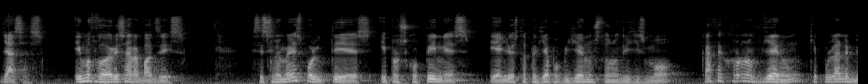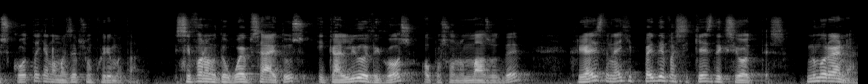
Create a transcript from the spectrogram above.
Γεια σας. Είμαι ο Θοδωρής Αραμπατζής. Στις ΗΠΑ, οι προσκοπίνες, ή αλλιώς τα παιδιά που πηγαίνουν στον οδηγισμό, κάθε χρόνο βγαίνουν και πουλάνε μπισκότα για να μαζέψουν χρήματα. Σύμφωνα με το website τους, η καλή οδηγός, όπως ονομάζονται, χρειάζεται να έχει 5 βασικές δεξιότητες. Νούμερο 1.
